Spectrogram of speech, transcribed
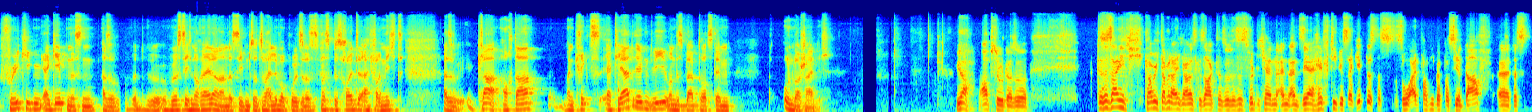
freakigen Ergebnissen. Also du wirst dich noch erinnern an das 7 zu 2 Liverpools, was, was bis heute einfach nicht. Also klar, auch da, man kriegt es erklärt irgendwie und es bleibt trotzdem unwahrscheinlich. Ja, absolut. Also das ist eigentlich, glaube ich, damit eigentlich alles gesagt. Also das ist wirklich ein, ein, ein sehr heftiges Ergebnis, das so einfach nicht mehr passieren darf. Äh, das,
